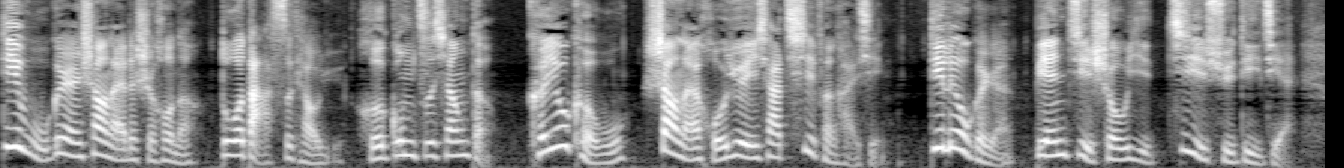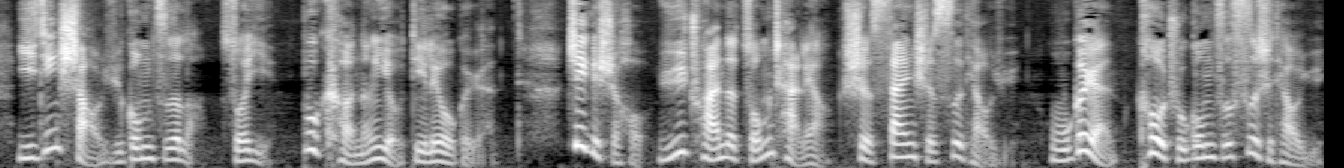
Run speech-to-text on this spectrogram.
第五个人上来的时候呢，多打四条鱼，和工资相等，可有可无。上来活跃一下气氛还行。第六个人边际收益继续递减，已经少于工资了，所以不可能有第六个人。这个时候渔船的总产量是三十四条鱼。五个人扣除工资四十条鱼，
